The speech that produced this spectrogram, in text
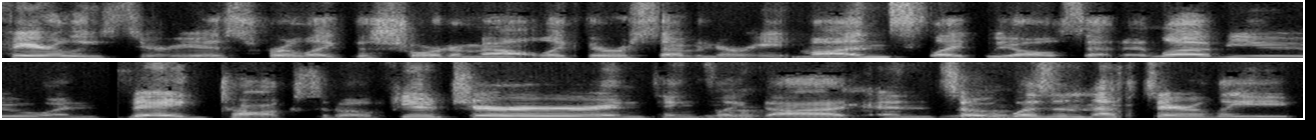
fairly serious for like the short amount. Like there were seven or eight months. Like we all said, I love you, and vague talks about future and things like that. And so it wasn't necessarily,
